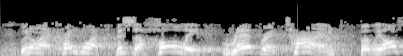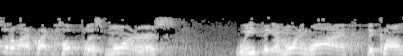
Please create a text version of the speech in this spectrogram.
We don't act crazy. Why? This is a holy, reverent time, but we also don't act like hopeless mourners, weeping and mourning. Why? Because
